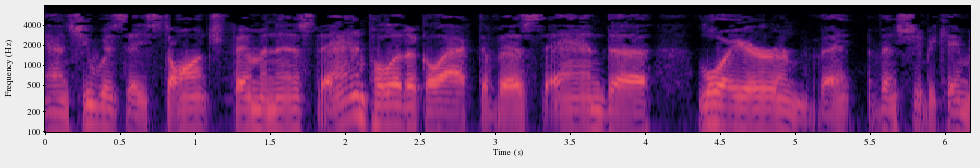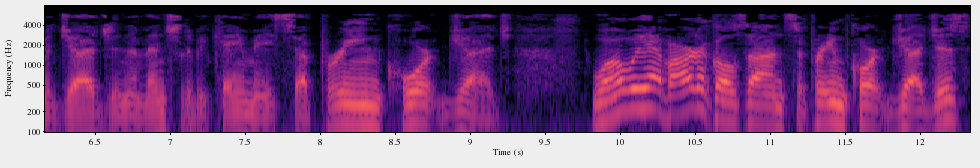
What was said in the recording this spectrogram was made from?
and she was a staunch feminist and political activist and uh, lawyer and eventually became a judge and eventually became a Supreme Court judge. Well, we have articles on Supreme Court judges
